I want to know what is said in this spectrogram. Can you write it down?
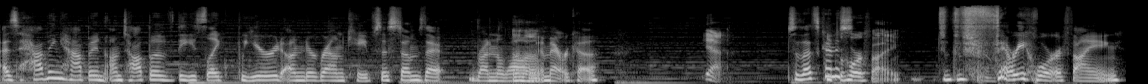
as having happened on top of these like weird underground cave systems that run along Uh-huh. America. Yeah. So that's kind Super of horrifying. very horrifying.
